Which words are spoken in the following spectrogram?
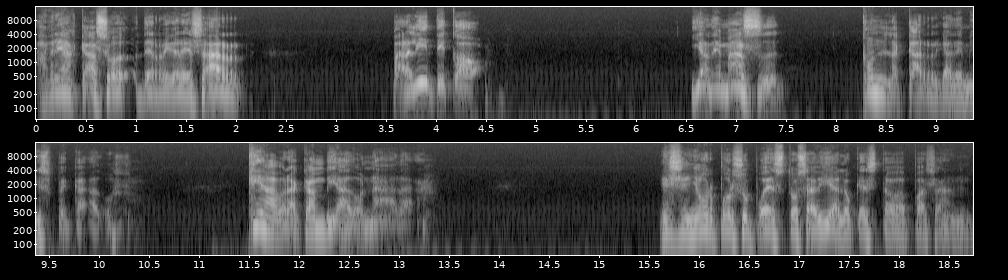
¿Habré acaso de regresar paralítico? Y además con la carga de mis pecados. ¿Qué habrá cambiado? Nada. El Señor, por supuesto, sabía lo que estaba pasando.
